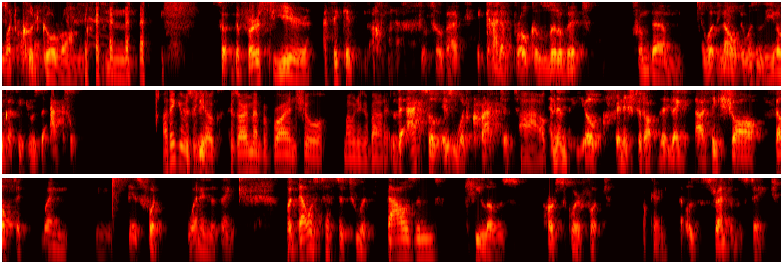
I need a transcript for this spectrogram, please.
what strong could man. go wrong mm. so the first year i think it oh man i feel so bad it kind of broke a little bit from the, um, was, no, it wasn't the yoke. I think it was the axle. I think it was the yoke because I remember Brian Shaw moaning about it. The axle is what cracked it. Ah, okay. And then the yoke finished it off. Like I think Shaw felt it when his foot went in the thing. But that was tested to a thousand kilos per square foot. Okay. That was the strength of the stage.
